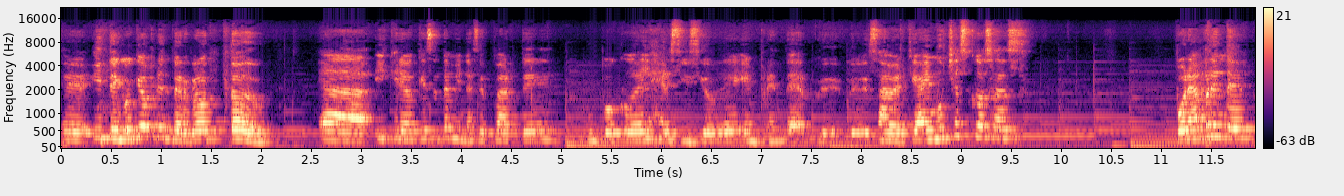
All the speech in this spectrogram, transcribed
Eh, y tengo que aprenderlo todo. Ah, y creo que eso también hace parte un poco del ejercicio de emprender, de, saber que hay muchas cosas por aprender.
